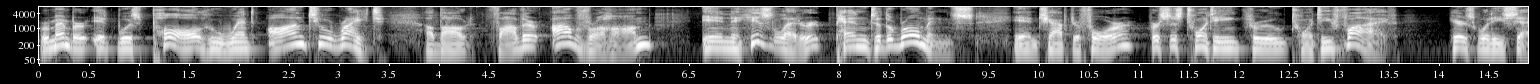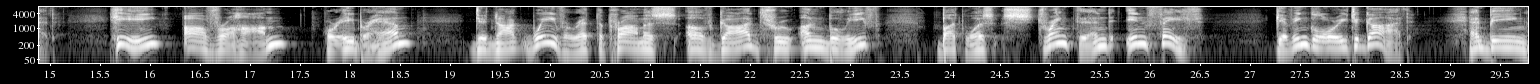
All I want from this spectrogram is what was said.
Remember, it was Paul who went on to write about Father Avraham in his letter penned to the Romans in chapter 4, verses 20 through 25. Here's what he said He, Avraham, or Abraham, did not waver at the promise of God through unbelief, but was strengthened in faith, giving glory to God, and being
